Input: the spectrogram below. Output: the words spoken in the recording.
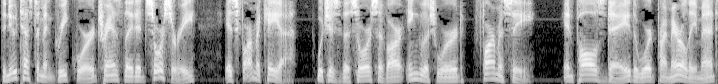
the New Testament Greek word translated sorcery is pharmakeia, which is the source of our English word pharmacy. In Paul's day, the word primarily meant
